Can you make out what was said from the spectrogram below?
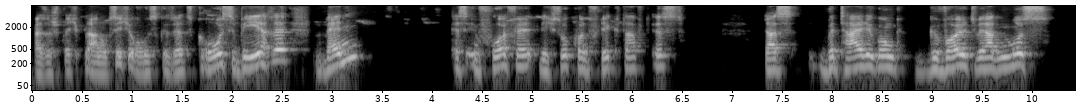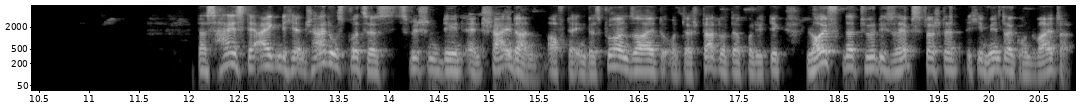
also sprich Planungssicherungsgesetz, groß wäre, wenn es im Vorfeld nicht so konflikthaft ist, dass Beteiligung gewollt werden muss. Das heißt, der eigentliche Entscheidungsprozess zwischen den Entscheidern auf der Investorenseite und der Stadt und der Politik läuft natürlich selbstverständlich im Hintergrund weiter.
